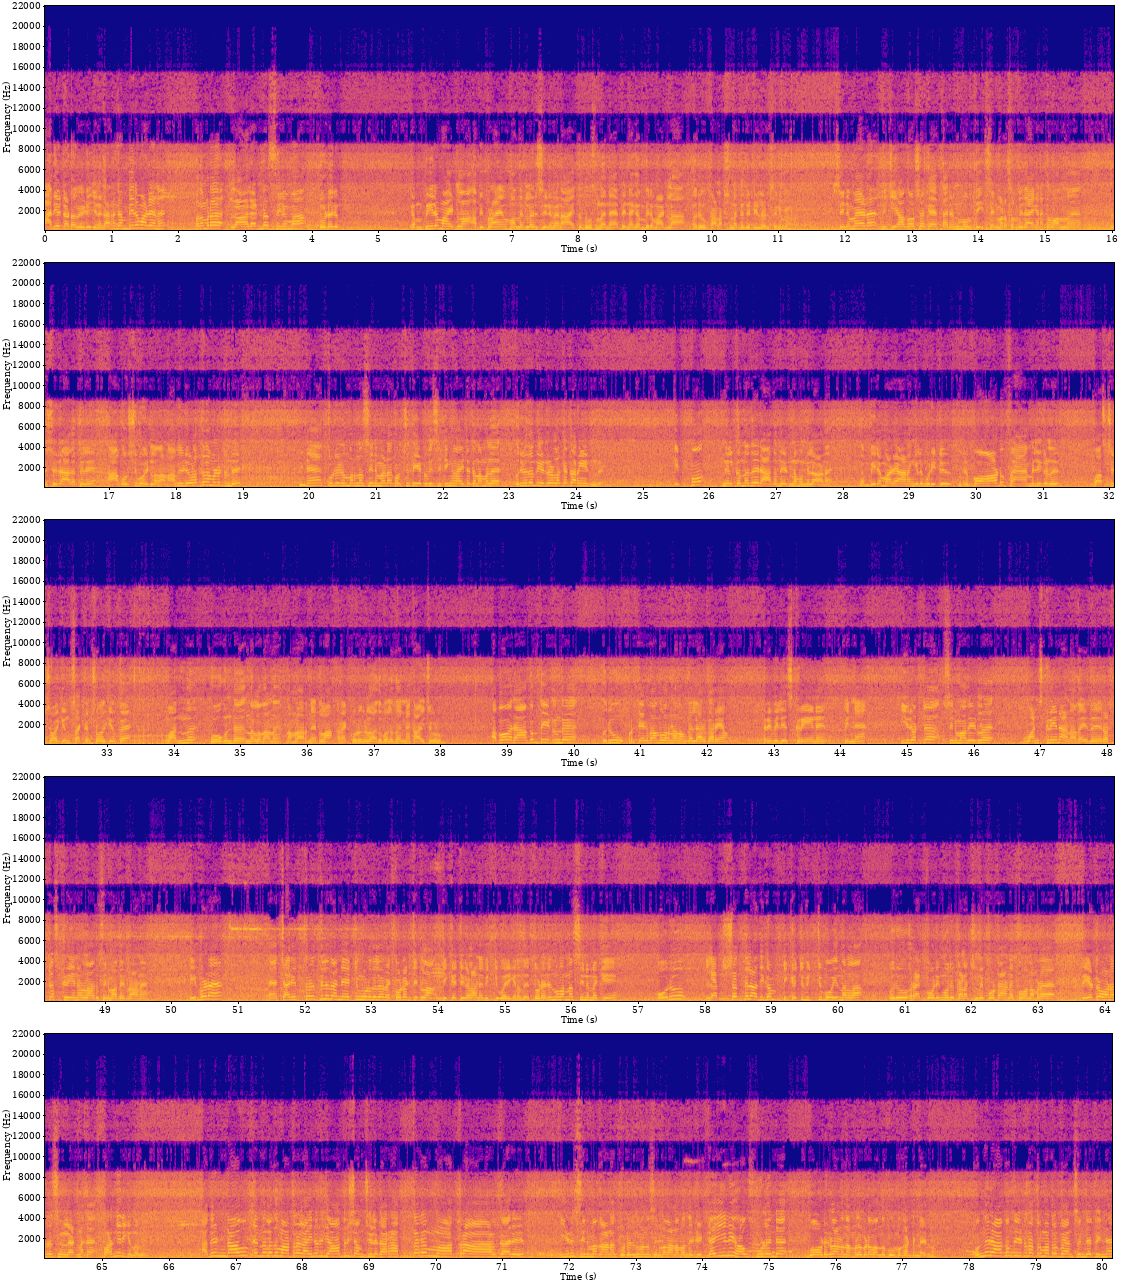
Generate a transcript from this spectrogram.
ആദ്യമായിട്ടോ വീഡിയോ ചെയ്യുന്നത്. കാരണം ഗംഭീര മഴയാണ്. അപ്പോൾ നമ്മുടെ ലാലന്റെ സിനിമ തുടരും. ഗംഭീരമായിട്ടുള്ള അഭിപ്രായം വന്നിട്ടുള്ള ഒരു സിനിമയാണ് ആദ്യത്തെ ദിവസം തന്നെ. പിന്നെ ഗംഭീരമായിട്ടുള്ള ഒരു കളക്ഷനൊക്കെ കിട്ടിയുള്ള ഒരു സിനിമയാണ്. സിനിമയുടെ വിജയാഘോഷമൊക്കെ തരുൺമൂർത്തി സിനിമയുടെ സംവിധായകനൊക്കെ വന്ന് തൃശ്ശൂർ രാഗത്തിൽ ആഘോഷിച്ചു പോയിട്ടുള്ളതാണ്. ആ വീഡിയോകളൊക്കെ നമ്മളിട്ടുണ്ട്. പിന്നെ തുടരും പറഞ്ഞ സിനിമയുടെ കുറച്ച് തിയേറ്റർ വിസിറ്റിംഗ് ആയിട്ടൊക്കെ നമ്മൾ ഒരുവിധം തിയേറ്ററുകളൊക്കെ കറങ്ങിയിട്ടുണ്ട്. ഇപ്പോൾ നിൽക്കുന്നത് രാഗം തീട്ടിന്റെ മുന്നിലാണ്. ഗംഭീര മഴയാണെങ്കിലും കൂടിയിട്ട് ഒരുപാട് ഫാമിലികൾ ഫസ്റ്റ് ഷോയ്ക്കും സെക്കൻഡ് ഷോയ്ക്കും ഒക്കെ വന്ന് പോകുന്നുണ്ട് എന്നുള്ളതാണ് നമ്മൾ അറിഞ്ഞിട്ടുള്ള റെക്കോർഡുകളും അതുപോലെ തന്നെ കാഴ്ചകളും. അപ്പോൾ രാഗം തിയേറ്ററിന്റെ ഒരു പ്രത്യേകത എന്ന് പറഞ്ഞാൽ നമുക്ക് എല്ലാവർക്കും അറിയാം. ഇത്രയും വലിയ സ്ക്രീന് പിന്നെ ഈ ഒരൊറ്റ സിനിമാ തിയേറ്ററിൽ വൺ സ്ക്രീനാണ് അതായത് ഒരൊറ്റ സ്ക്രീനുള്ള ഒരു സിനിമാ തിയേറ്ററാണ് ഇവിടെ ചരിത്രത്തിൽ തന്നെ ഏറ്റവും കൂടുതൽ റെക്കോർഡ് അടിച്ചിട്ടുള്ള ടിക്കറ്റുകളാണ് വിറ്റുപോയിരിക്കുന്നത്. പോയിരിക്കുന്നത് തുടരുന്നു പറഞ്ഞ സിനിമയ്ക്ക് ഒരു ലക്ഷത്തിലധികം ടിക്കറ്റ് വിറ്റുപോയി എന്നുള്ള ഒരു റെക്കോർഡിംഗ് ഒരു കളക്ഷൻ റിപ്പോർട്ടാണ് ഇപ്പോൾ നമ്മുടെ തിയേറ്റർ ഓണർ സുനിലേട്ടനൊക്കെ പറഞ്ഞിരിക്കുന്നത്. അതുണ്ടാവും എന്നുള്ളത് മാത്രമല്ല അതിനൊരു യാതൊരു സംശയമില്ല കാരണം അത്തരം മാത്രം ആൾക്കാർ ഈ ഒരു സിനിമ കാണാൻ തുടരുന്നു പറഞ്ഞ സിനിമ കാണാൻ വന്നിട്ട് ഡെയിലി ഹൗസ്ഫുള്ളിന്റെ ബോർഡുകളാണ് നമ്മളിവിടെ വന്ന് പോകുമ്പോൾ കണ്ടിട്ടുണ്ടായിരുന്നത്. ഒന്ന് രാഗം തിയേറ്ററിന് അത്രമാത്രം ഫാൻസ് ഉണ്ട്. പിന്നെ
